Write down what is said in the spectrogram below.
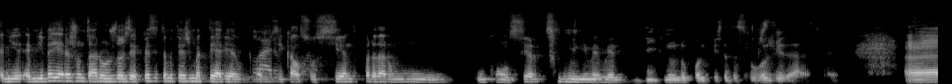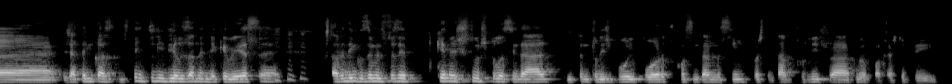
A minha, a minha ideia era juntar os dois EPs e também tens matéria claro. musical suficiente para dar um, um concerto minimamente digno no ponto de vista da sua longevidade. Uh, já tenho, quase, tenho tudo idealizado na minha cabeça. Gostava de, inclusive, de fazer pequenas tours pela cidade, tanto Lisboa e Porto, concentrar-me assim, depois tentar proliferar para o resto do país.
